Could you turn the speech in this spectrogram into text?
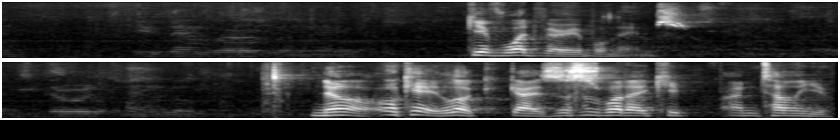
mean, give them variable names. Give what variable names? No. Okay, look, guys, this is what I keep I'm telling you.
